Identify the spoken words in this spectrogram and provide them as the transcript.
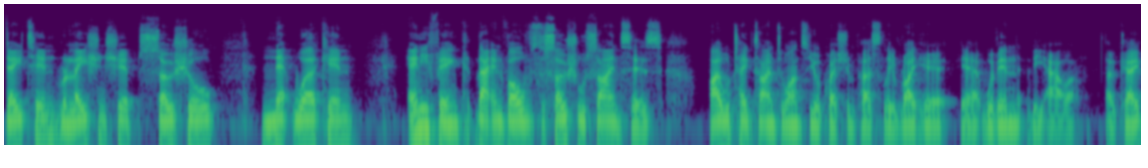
dating, relationship, social, networking, anything that involves the social sciences I will take time to answer your question personally right here yeah, within the hour. Okay.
